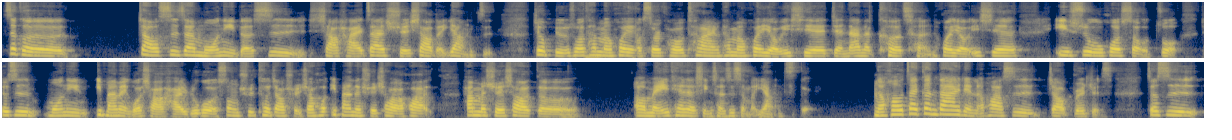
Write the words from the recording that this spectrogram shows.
这个教室在模拟的是小孩在学校的样子。就比如说他们会有 circle time，他们会有一些简单的课程，会有一些艺术或手作，就是模拟一般美国小孩如果送去特教学校或一般的学校的话，他们学校的呃每一天的行程是什么样子的。然后再更大一点的话是叫 Bridges，就是，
